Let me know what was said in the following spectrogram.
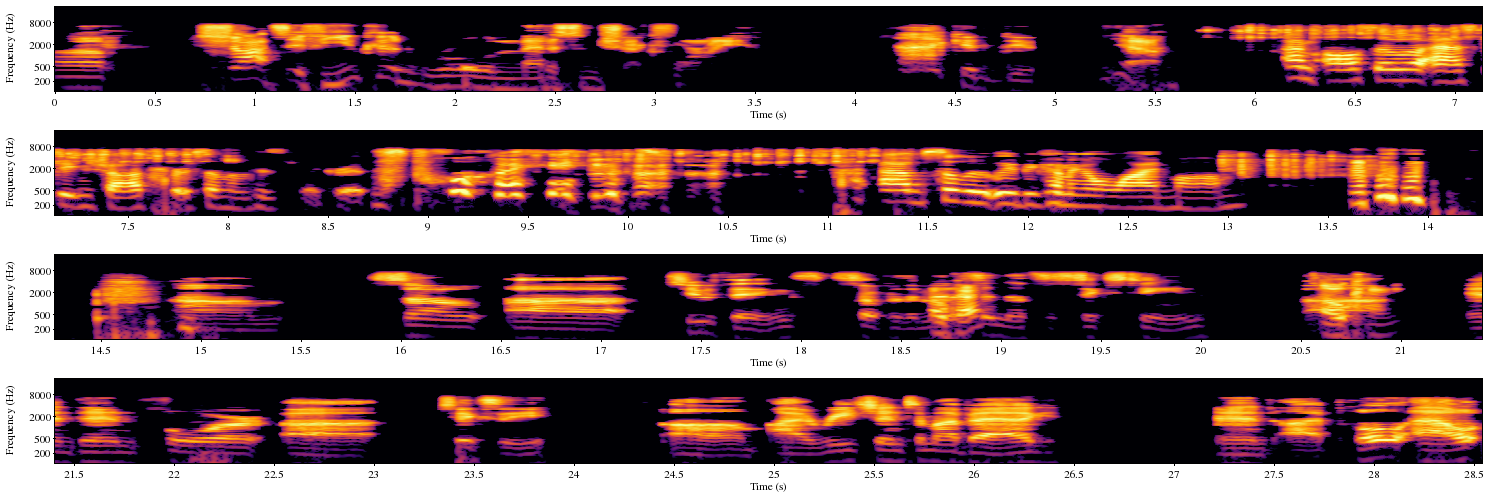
uh, shots. If you could roll a medicine check for me. I could do. I'm also asking shots for some of his liquor at this point. Absolutely becoming a wine mom. Um, so, uh, two things. So for the Okay. medicine, that's a 16. Uh, Okay. And then for, uh, Tixie, um, I reach into my bag and I pull out,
